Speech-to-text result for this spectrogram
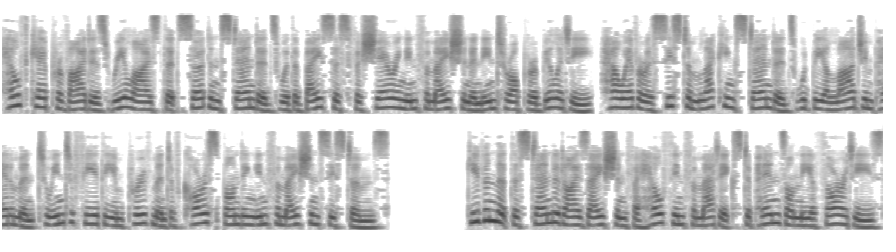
healthcare providers realized that certain standards were the basis for sharing information and interoperability, however a system lacking standards would be a large impediment to interfere the improvement of corresponding information systems. Given that the standardization for health informatics depends on the authorities,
